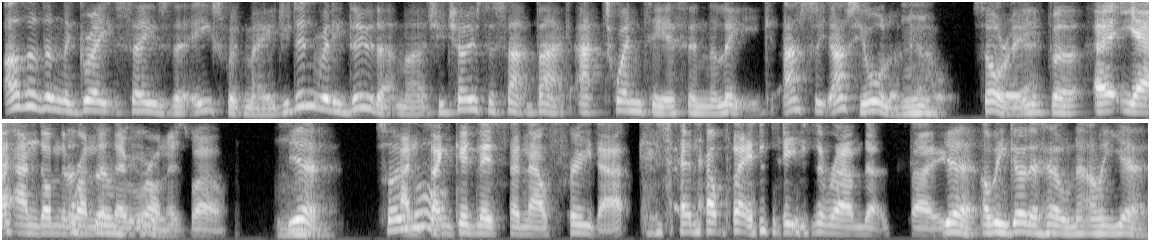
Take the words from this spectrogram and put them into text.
other than the great saves that Eastwood made, you didn't really do that much. You chose to sat back at twentieth in the league. That's that's your lookout. Sorry, Yeah. but Uh, yeah, and on the run that they were on as well. Mm. yeah. So and what? thank goodness they're now through that because they're now playing teams around us. So Yeah, I mean, go to hell now. I mean, yeah,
